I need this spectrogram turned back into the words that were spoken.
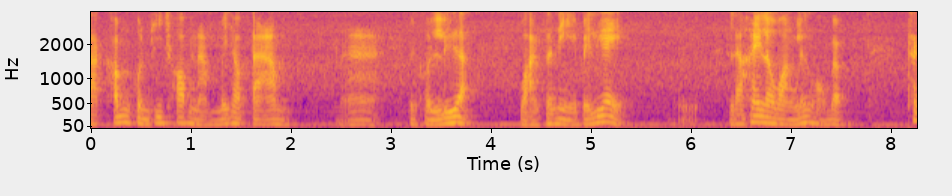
รักเขาเป็นคนที่ชอบนำไม่ชอบตามอ่าเป็นคนเลือกหวานเสน่ห์ไปเรื่อยแล้วให้ระวังเรื่องของแบบ ถ้า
